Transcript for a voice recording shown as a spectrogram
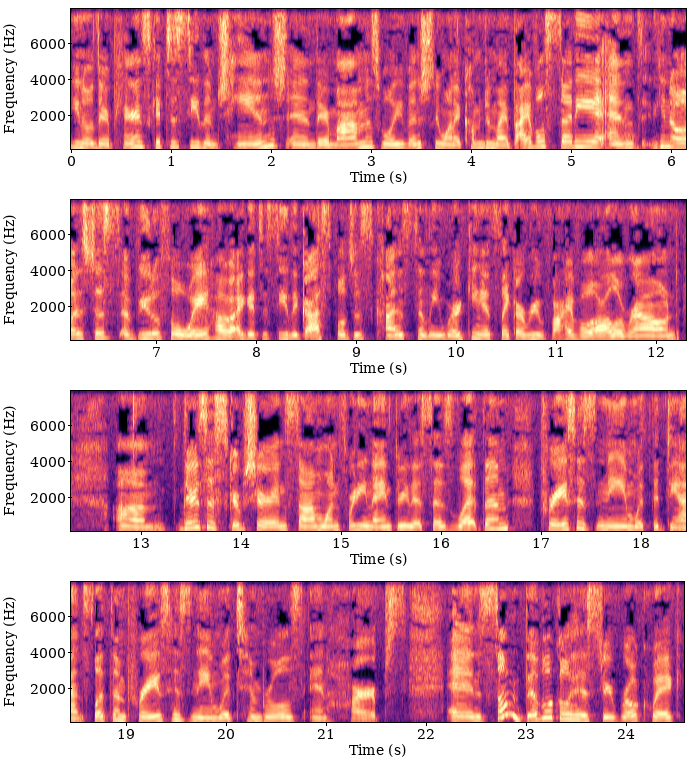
you know, their parents get to see them change and their moms will eventually want to come to my Bible study. And, you know, it's just a beautiful way how I get to see the gospel just constantly working. It's like a revival all around. Um, there's a scripture in Psalm 149 3 that says, Let them praise his name with the dance. Let them praise his name with timbrels and harps. And some biblical history, real quick,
